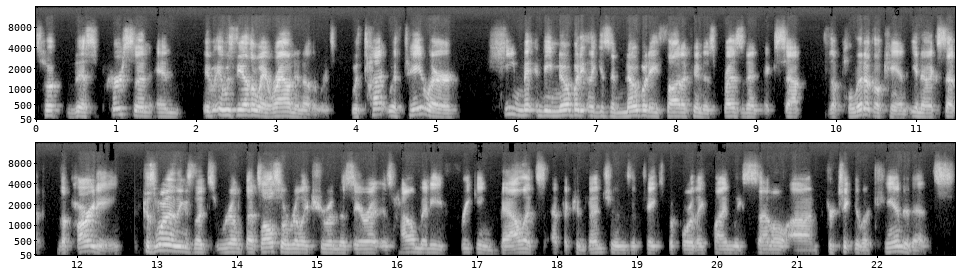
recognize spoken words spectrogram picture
took this person and It, it was the other way around. In other words, with with Taylor, he I mean nobody like I said nobody thought of him as president except the political can you know except the party because one of the things that's real that's also really true in this era is how many freaking ballots at the conventions it takes before they finally settle on particular candidates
